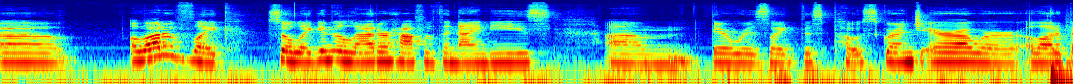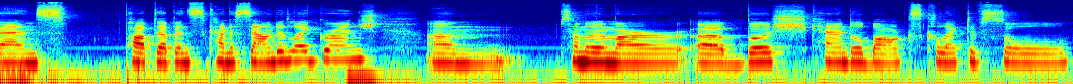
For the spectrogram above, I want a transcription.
uh, a lot of like, so like in the latter half of the 90s, um, there was like this post grunge era where a lot of bands popped up and kind of sounded like grunge. Um, some of them are uh, Bush, Candlebox, Collective Soul,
